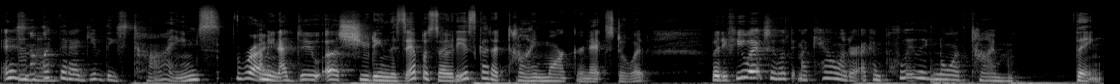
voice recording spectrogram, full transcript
And it's not mm-hmm. like that I give these times. Right. I mean, I do us shooting this episode, it's got a time marker next to it. But if you actually looked at my calendar, I completely ignore the time thing.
